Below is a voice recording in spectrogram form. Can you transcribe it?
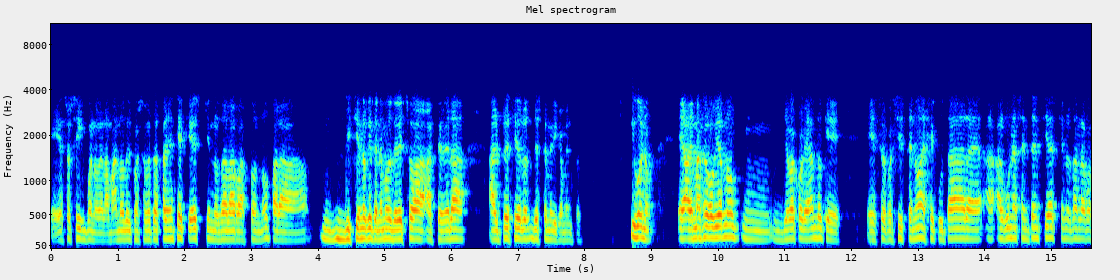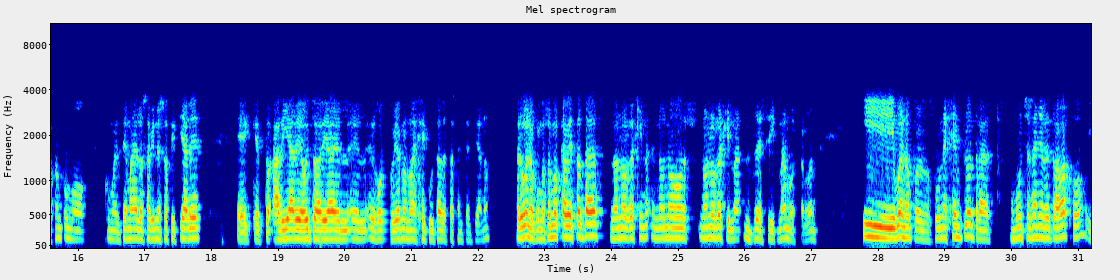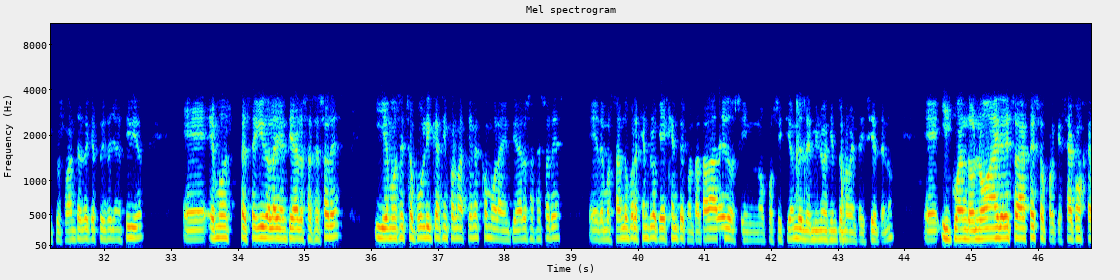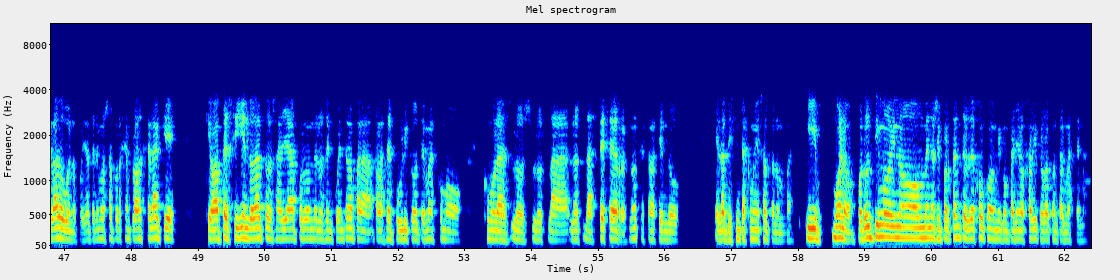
Eh, eso sí, bueno, de la mano del Consejo de Transparencia, que es quien nos da la razón, ¿no? Para, diciendo que tenemos derecho a acceder al precio de, este medicamento. Y bueno, eh, además el Gobierno mm, lleva coleando que se resiste ¿no? a ejecutar algunas sentencias que nos dan la razón, como, como el tema de los aviones oficiales, que a día de hoy todavía el, Gobierno no ha ejecutado esta sentencia, ¿no? Pero bueno, como somos cabezotas, no nos, no nos, no nos resignamos. Perdón. Y bueno, pues un ejemplo, tras muchos años de trabajo, incluso antes de que estuviese yo en CIBIO, eh, hemos perseguido la identidad de los asesores y hemos hecho públicas informaciones como la identidad de los asesores, eh, demostrando, por ejemplo, que hay gente contratada a dedo sin oposición desde 1997, ¿no? Eh, y cuando no hay derecho de acceso porque se ha congelado, bueno, pues ya tenemos, a, por ejemplo, Ángela que que va persiguiendo datos allá por donde los encuentra para, hacer público temas como, como las, los, las PCRs ¿no? que están haciendo en las distintas comunidades autónomas. Y bueno, por último y no menos importante, os dejo con mi compañero Javi que va a contar más temas.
